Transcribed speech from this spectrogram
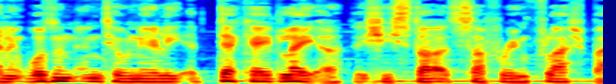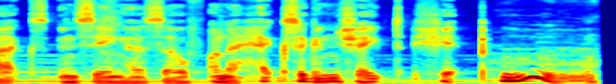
and it wasn't until nearly a decade later that she started suffering flashbacks and seeing herself on a hexagon shaped ship. Ooh.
